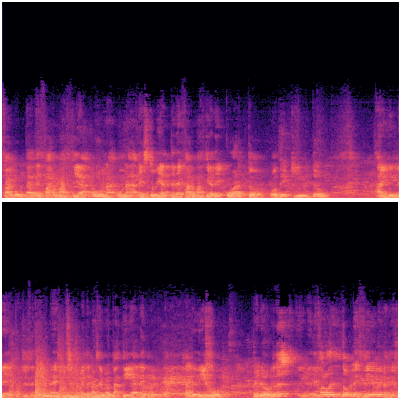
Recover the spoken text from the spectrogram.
facultad de farmacia o una, una estudiante de farmacia de cuarto o de quinto, alguien le, pues es decir, una discusión sobre temas de homeopatía, le, le dijo, pero, y le dijo algo de doble ciego y le dijo,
